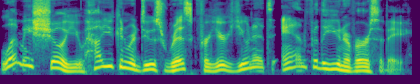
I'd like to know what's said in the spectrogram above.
Let me show you how you can reduce risk for your unit and for the university.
